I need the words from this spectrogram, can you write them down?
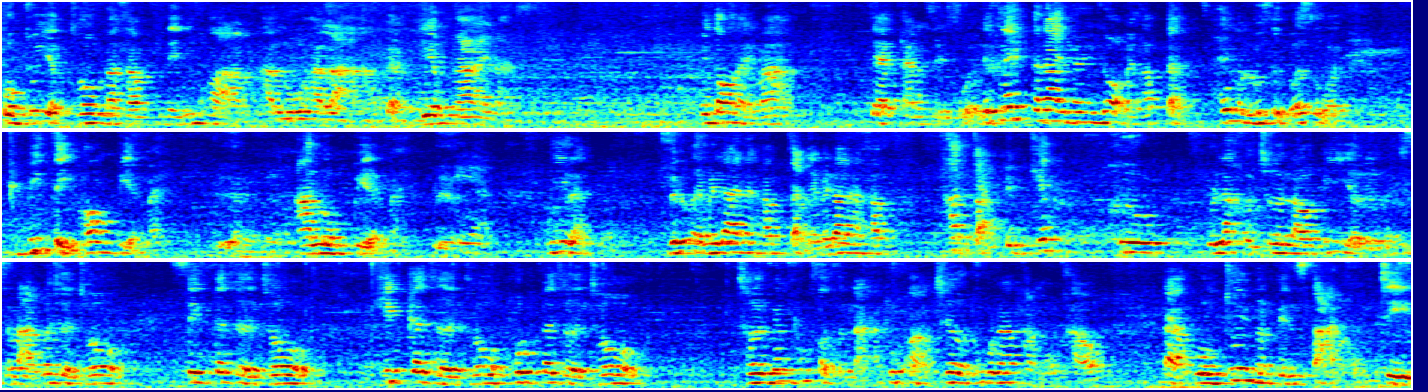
ผมช่วยอยากโชคนะครับ เน้นความฮารูฮาลาแบบเรียบง่ายนะ ไม่ต้องอะไรมาก แจกันสวยๆเล็กๆก็ได้ไม่ได้นกออกไหมครับ แต่ให้มันรู้สึกว่าสวยมิติห้องเปลี่ยนไหมเปลี่ยนอารมณ์เปลี่ยนไหมเปลี่ยนนี่แหละนึกอะไรไม่ได้นะครับ จัดอะไรไม่ได้นะครับ ถ้าจัดเป็นเคสคือเวลาเขาเชิญเราพี่อย่าลืมนะอิสลามก็เชิญโชคซิกก็เชิญโชคคริดก็เชิญโชคพุทธก็เชิญโชคเชิญแม่งทุกศาสนาทุกความเชื่อทุกวัฒนธรรมของเขา แต่ฮวงจุ้ยมันเป็นศาสตร์ของจีน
